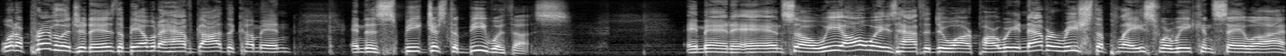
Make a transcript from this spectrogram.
what a privilege it is to be able to have God to come in and to speak, just to be with us. Amen. And so we always have to do our part. We never reach the place where we can say, well, I,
